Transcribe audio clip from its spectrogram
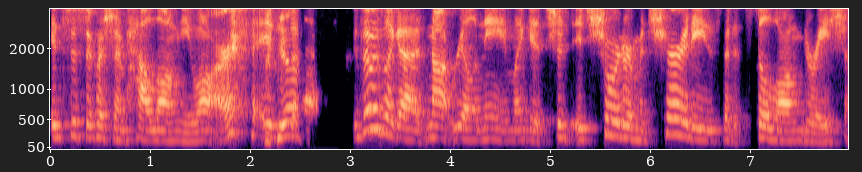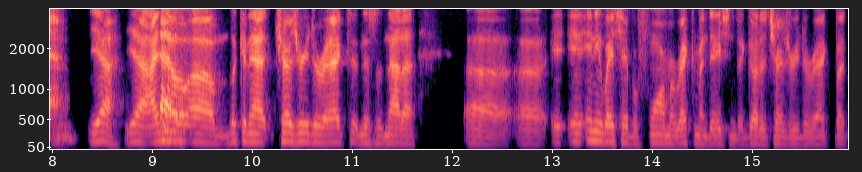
it's just a question of how long you are. It's, yeah. Uh, it's always like a not real name. Like it should, it's shorter maturities, but it's still long duration. Yeah. Yeah. I so, know, um, looking at Treasury Direct, and this is not a, uh, uh, in any way, shape, or form a recommendation to go to Treasury Direct. But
